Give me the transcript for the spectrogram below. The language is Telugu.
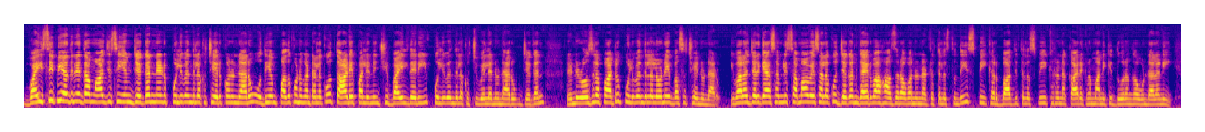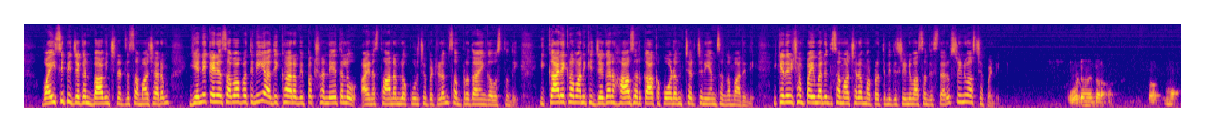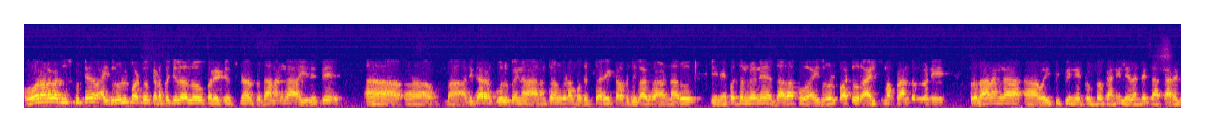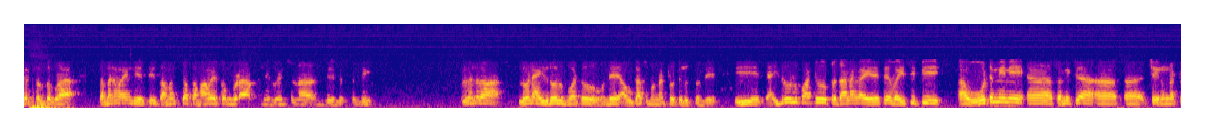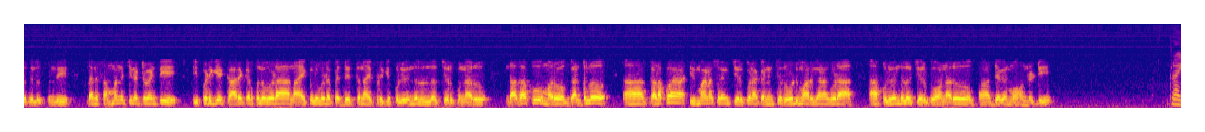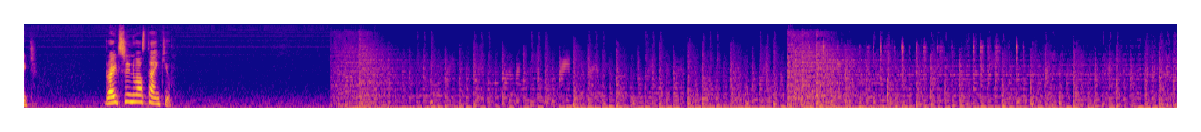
వైసీపీ అధినేత మాజీ సీఎం జగన్ నేడు పులివెందులకు చేరుకోనున్నారు. ఉదయం పదకొండు గంటలకు తాడేపల్లి నుంచి బయలుదేరి పులివెందులకు వెళ్ళనున్నారు జగన్. రెండు రోజుల పాటు పులివెందులలోనే బస చేయనున్నారు. ఇవాళ జరిగే అసెంబ్లీ సమావేశాలకు జగన్ గైర్వా హాజరవ్వనున్నట్లు తెలుస్తుంది. స్పీకర్ బాధ్యతల స్వీకరణ కార్యక్రమానికి దూరంగా ఉండాలని వైసీపీ జగన్ భావించినట్లు సమాచారం. ఎన్నికైన సభాపతిని అధికార విపక్ష నేతలు ఆయన స్థానంలో కూర్చోబెట్టడం సంప్రదాయంగా వస్తుంది. ఈ కార్యక్రమానికి జగన్ హాజరు కాకపోవడం చర్చనీయాంశంగా మారింది. ఇక విషయంపై మరింత సమాచారం మా ప్రతినిధి శ్రీనివాస్ అందిస్తారు. శ్రీనివాస్ చెప్పండి. ఓవరాల్గా చూసుకుంటే ఐదు రోజుల పాటు కడప జిల్లాలో పర్యటించినారు. ప్రధానంగా ఏదైతే అధికారం కోల్పోయిన అనంతరం కూడా మొదటిసారి కడప జిల్లాకు రానున్నారు. ఈ నేపథ్యంలోనే దాదాపు ఐదు రోజుల పాటు రాయలసీమ ప్రాంతంలోని ప్రధానంగా వైసీపీ నేతలతో కానీ లేదంటే కార్యకర్తలతో కూడా సమన్వయం చేసి సమస్య సమావేశం కూడా నిర్వహిస్తున్నది తెలుస్తుంది పులివెందుల లోనే ఐదు రోజుల పాటు ఉండే అవకాశం ఉన్నట్లు తెలుస్తుంది. ఈ ఐదు రోజుల పాటు ప్రధానంగా ఏదైతే వైసీపీ ఆ, ఓటమిని సమీక్ష చేయనున్నట్టు తెలుస్తుంది. దానికి సంబంధించినటువంటి ఇప్పటికే కార్యకర్తలు కూడా నాయకులు కూడా పెద్ద ఎత్తున ఇప్పటికే పులివెందులలో చేరుకున్నారు. దాదాపు మరో గంటలో ఆ, కడప విమానాశ్రయం చేరుకుని అక్కడి నుంచి రోడ్డు మార్గాన కూడా ఆ, పులివెందులకు చేరుకోనున్నారు Jaganmohan Reddy. Right right Srinivas thank you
